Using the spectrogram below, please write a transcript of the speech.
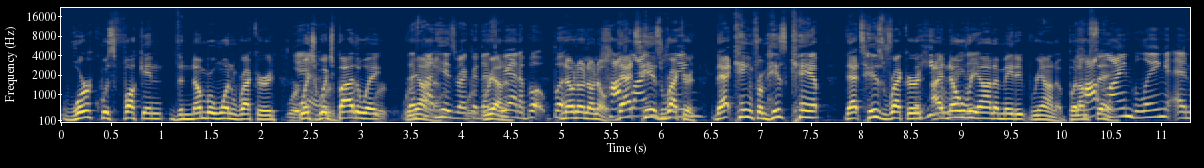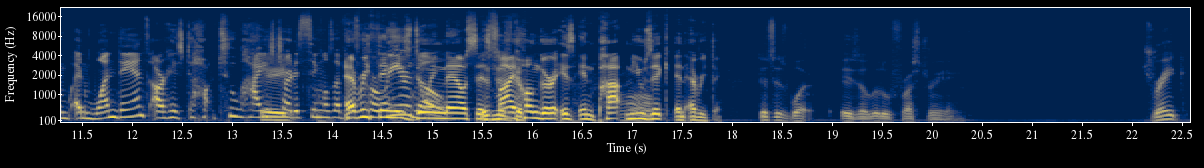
Work was fucking the number one record, Work, which, Yeah. which by the way, work, work. That's not his record, that's Rihanna, but- but no, no, no, no, that's his Bling- record. That came from his camp. That's his record. I know write it. Rihanna made it Rihanna, but I'm saying Hotline saying Bling and and One Dance are his t- two highest See, charted singles of his everything career. he's doing now says This is my the- hunger is in pop oh. music and everything. This is what is a little frustrating. Drake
